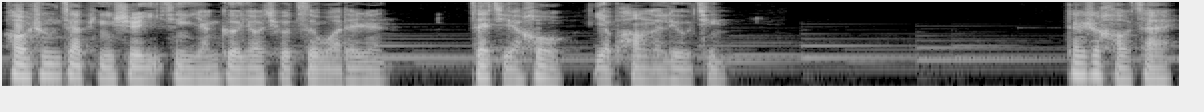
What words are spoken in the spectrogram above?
号称在平时已经严格要求自我的人，在节后也胖了六斤。但是好在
